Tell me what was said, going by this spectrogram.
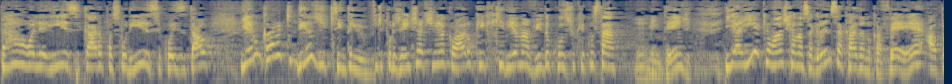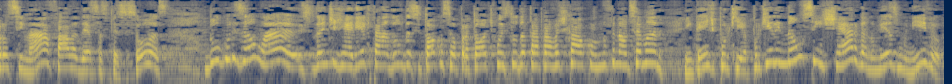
ah, olha aí, esse cara passou por isso, coisa e tal. E era um cara que desde que 20 por gente já tinha claro o que, que queria na vida, custe o que custar. Entende? E aí é que eu acho que a nossa grande sacada no café é aproximar a fala dessas pessoas do gurizão lá, estudante de engenharia que está na dúvida se toca o seu protótipo ou estuda para a prova de cálculo no final de semana. Entende? Por quê? Porque ele não se enxerga no mesmo nível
